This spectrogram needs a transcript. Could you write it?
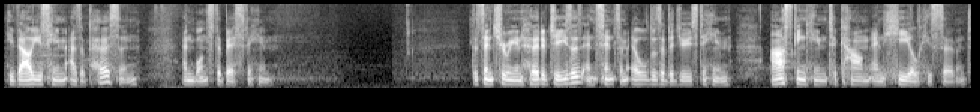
He values him as a person and wants the best for him. The centurion heard of Jesus and sent some elders of the Jews to him, asking him to come and heal his servant.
